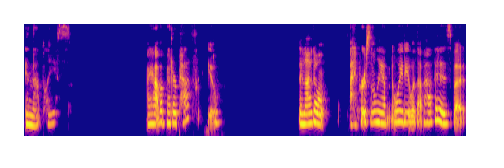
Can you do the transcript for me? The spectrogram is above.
in that place. I have a better path for you. And I don't, I personally have no idea what that path is, but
